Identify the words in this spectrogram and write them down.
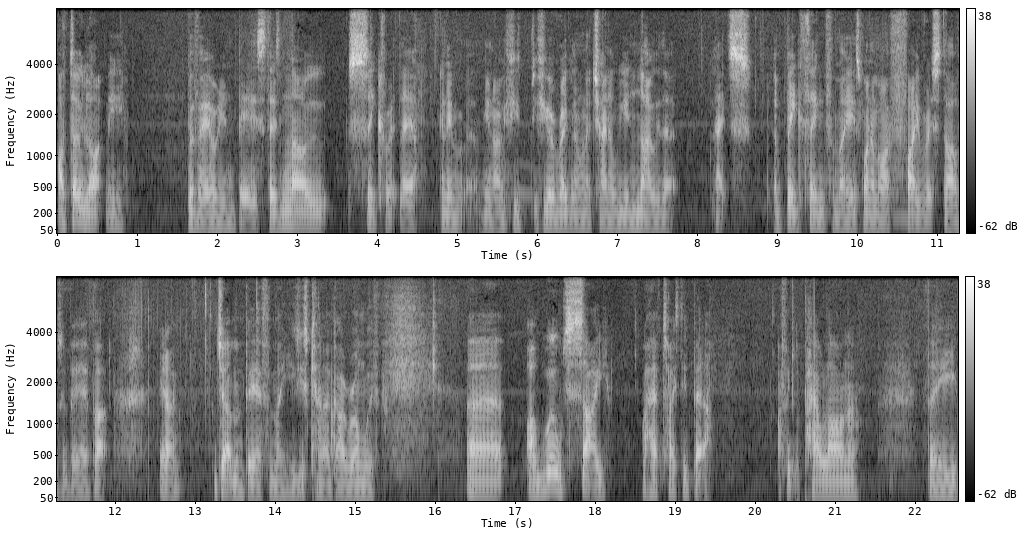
I do like me Bavarian beers. There's no secret there, and you know, if you if you're a regular on the channel, you know that that's a big thing for me. It's one of my favourite styles of beer, but you know, German beer for me, you just cannot go wrong with. Uh, I will say, I have tasted better. I think the Paulaner, the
